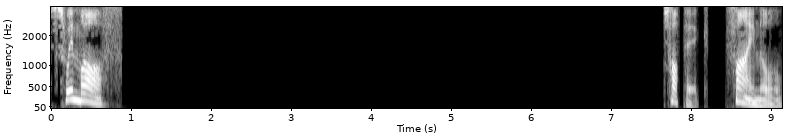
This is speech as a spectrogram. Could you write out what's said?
Swim off. Topic: Final.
